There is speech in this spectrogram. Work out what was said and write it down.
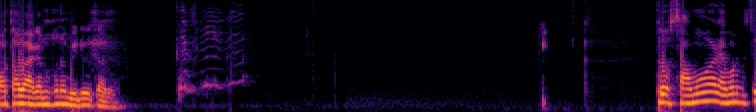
কথা হবে, আগামী কোনো ভিডিও হবে। তো সামোয়ার এমন কিছু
